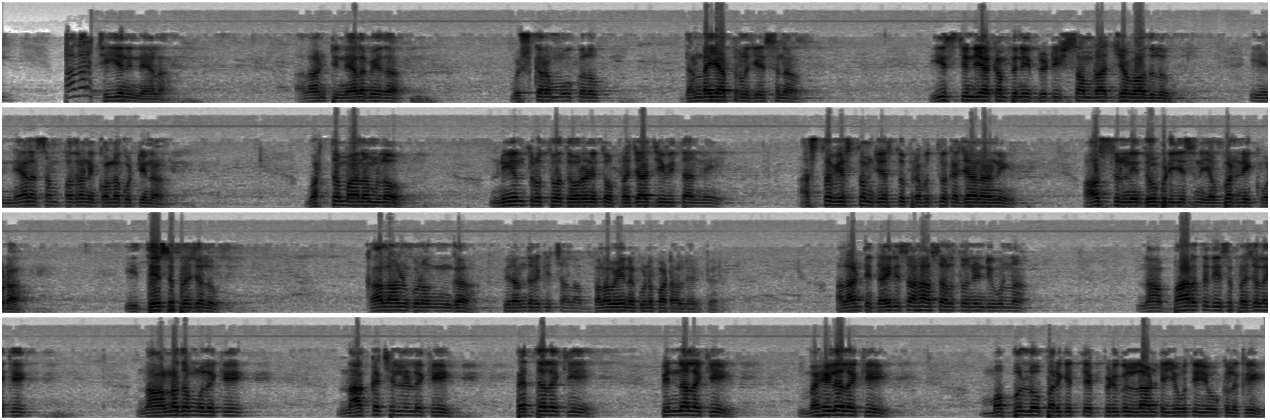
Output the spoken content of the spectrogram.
పవర్ చెయ్యని నేల. అలాంటి నేల మీద ముష్కర మూకలు దండయాత్రలు చేసిన ఈస్ట్ ఇండియా కంపెనీ బ్రిటిష్ సామ్రాజ్యవాదులు ఈ నేల సంపదలని కొల్లగొట్టిన వర్తమానంలో నియంతృత్వ ధోరణితో ప్రజా జీవితాన్ని అస్తవ్యస్తం చేస్తూ ప్రభుత్వ ఖజానాన్ని ఆస్తుల్ని దోపిడీ చేసిన ఎవరిని కూడా ఈ దేశ ప్రజలు కాలానుగుణంగా వీరందరికీ చాలా బలమైన గుణపాఠాలు నేర్పారు. అలాంటి ధైర్య సాహసాలతో నిండి ఉన్న నా భారతదేశ ప్రజలకి నా అన్నదమ్ములకి నా అక్క చెల్లెళ్ళకి పెద్దలకి పిన్నలకి మహిళలకి మబ్బుల్లో పరిగెత్తే పిడుగుల్లాంటి యువతి యువకులకి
